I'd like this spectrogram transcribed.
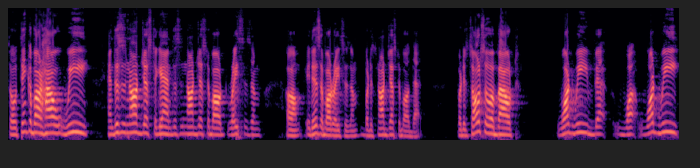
so think about how we, and this is not just, again, this is not just about racism. Um, it is about racism, but it's not just about that. But it's also about what we, what, we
